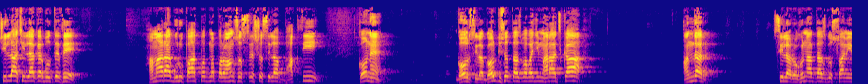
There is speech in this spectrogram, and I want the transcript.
चिल्ला चिल्ला कर बोलते थे हमारा गुरुपाद पद्म परमांश श्रेष्ठ शिला भक्ति कौन है? गौर शिला। गौर किशोर दास बाबा जी महाराज का अंदर शिला रघुनाथ दास गोस्वामी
